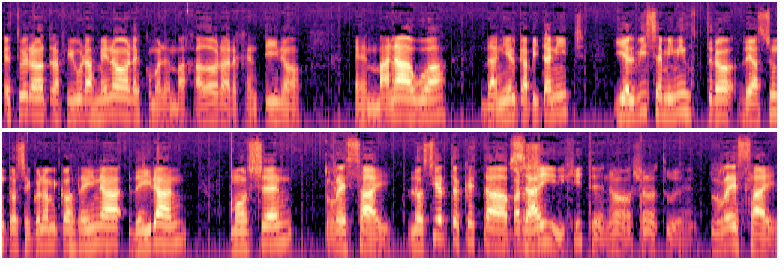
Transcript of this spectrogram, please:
estuvieron otras figuras menores, como el embajador argentino en Managua, Daniel Capitanich, y el viceministro de Asuntos Económicos de, de Irán, Moshen Rezai. Lo cierto es que esta persona... dijiste? No, yo no estuve. ¿eh? Rezai.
